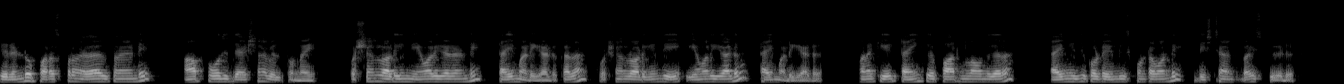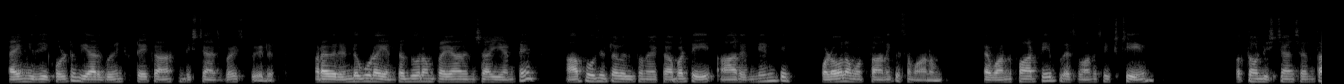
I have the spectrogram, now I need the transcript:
ఈ రెండు పరస్పరం ఎలా వెళ్తున్నాయండి? ఆపోజిట్ డైరెక్షన్ వెళ్తున్నాయి. క్వశ్చన్లో అడిగింది ఏం అడిగాడండి టైం అడిగాడు కదా? క్వశ్చన్లో అడిగింది ఏం అడిగాడు టైం అడిగాడు. మనకి టైంకి ఫార్ములా ఉంది కదా? టైం ఈజ్ ఈక్వల్ టు ఏం తీసుకుంటామండి? Distance by speed time is equal to we're going to take a distance by speed మరి అవి రెండు కూడా ఎంత దూరం ప్రయాణించాయి అంటే ఆపోజిట్లో వెళ్తున్నాయి కాబట్టి ఆ రెండింటి పొడవుల మొత్తానికి సమానం. One forty plus one sixty మొత్తం డిస్టెన్స్ ఎంత?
